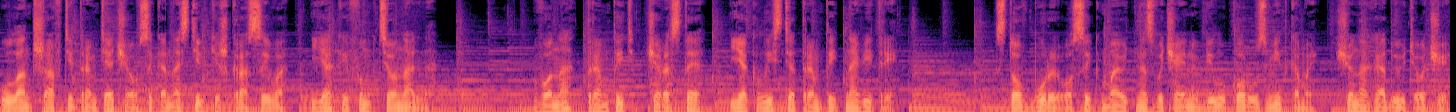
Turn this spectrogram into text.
У ландшафті тремтяча осика настільки ж красива, як і функціональна. Вона тремтить через те, як листя тремтить на вітрі. Стовбури осик мають незвичайну білу кору з мітками, що нагадують очі.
